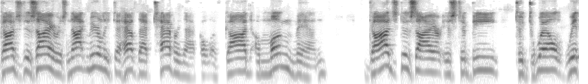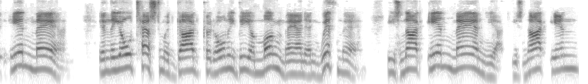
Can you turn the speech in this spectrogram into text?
God's desire is not merely to have that tabernacle of God among men. God's desire is to be to dwell within man. In the Old Testament, God could only be among man and with man. He's not in man yet. He's not in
